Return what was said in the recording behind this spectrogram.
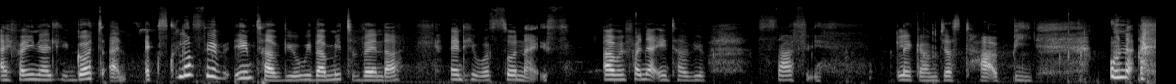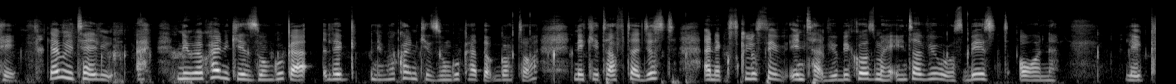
i finally got an exclusive interview with a meat vendor and he was so nice. Amefanya interview safi. Like I'm just happy. Una, hey, let me tell you, uh, nimekuwa nikizunguka like nimekuwa nikizunguka Thogoto nikitafuta just an exclusive interview because my interview was based on like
